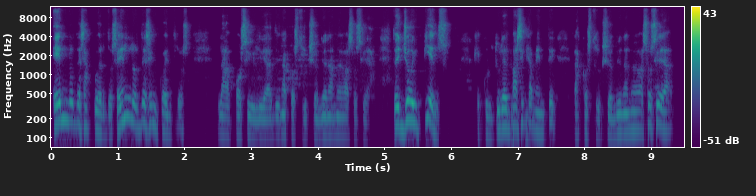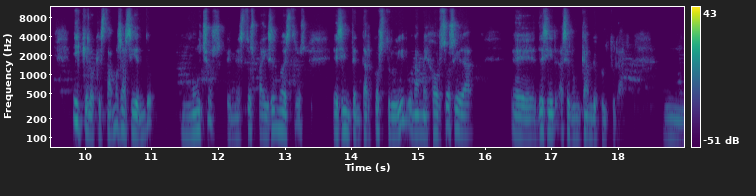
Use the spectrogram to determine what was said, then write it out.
en los desacuerdos, en los desencuentros, la posibilidad de una construcción de una nueva sociedad. Entonces yo hoy pienso que cultura es básicamente la construcción de una nueva sociedad y que lo que estamos haciendo muchos en estos países nuestros, es intentar construir una mejor sociedad, eh, es decir, hacer un cambio cultural. Mm,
